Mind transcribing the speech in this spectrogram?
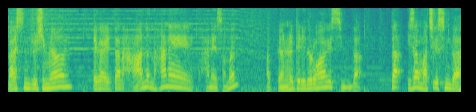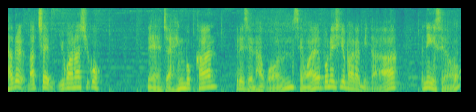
말씀 주시면 제가 일단 아는 한에 관해서는 답변을 드리도록 하겠습니다. 자, 이상 마치겠습니다. 다들 마침 유관하시고, 네, 자, 행복한 크레센 학원 생활 보내시기 바랍니다. 안녕히 계세요.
